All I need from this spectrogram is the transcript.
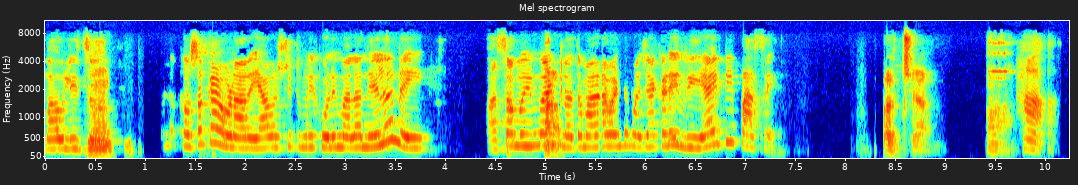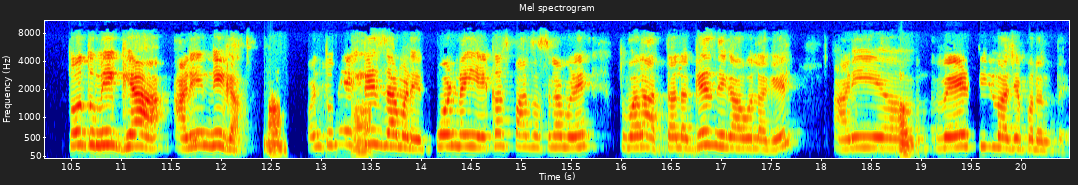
माऊलीचं? कसं काय होणार? यावर्षी तुम्ही कोणी मला नेलं नाही. असं मी म्हंटल तर मला म्हणते माझ्याकडे व्हीआयपी पास आहे. अच्छा. हा. तो तुम्ही घ्या आणि निघा. पण तुम्ही. एकटेच जा म्हणे. कोण नाही एकच पास असल्यामुळे तुम्हाला आता लगेच निघावं लागेल. आणि. वेळ तीन वाजेपर्यंत आहे.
